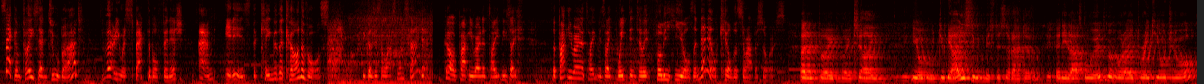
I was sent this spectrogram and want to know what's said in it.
second place ain't too bad. Very respectable finish, and it is the king of the carnivores because it's the last one standing. God, Pachyrhino Titan, he's like, the Pachyrhino Titan is like, wait until it fully heals and then it'll kill the Ceratosaurus. And by my time, you're going to die soon, Mr. Cerato. Any last words before I break your jaw?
